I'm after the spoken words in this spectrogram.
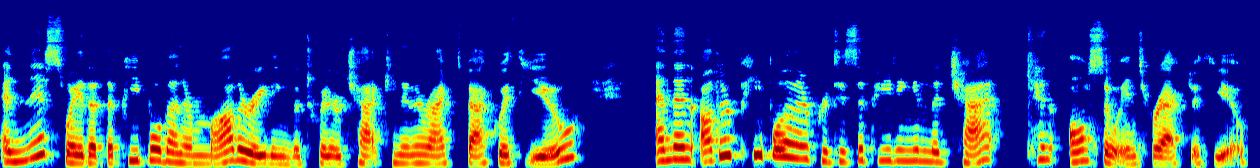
And this way, that the people that are moderating the Twitter chat can interact back with you and then other people that are participating in the chat can also interact with you.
